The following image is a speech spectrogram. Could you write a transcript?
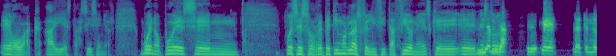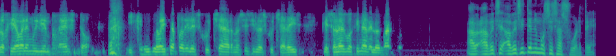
Egoac, ahí está, sí, señor. Bueno, pues, em, pues eso, repetimos las felicitaciones que eh, en esto. creo que la tecnología vale muy bien para esto y creo que vais a poder escuchar, no sé si lo escucharéis, que son las bocinas de los barcos. A, ver, a ver si tenemos esa suerte.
